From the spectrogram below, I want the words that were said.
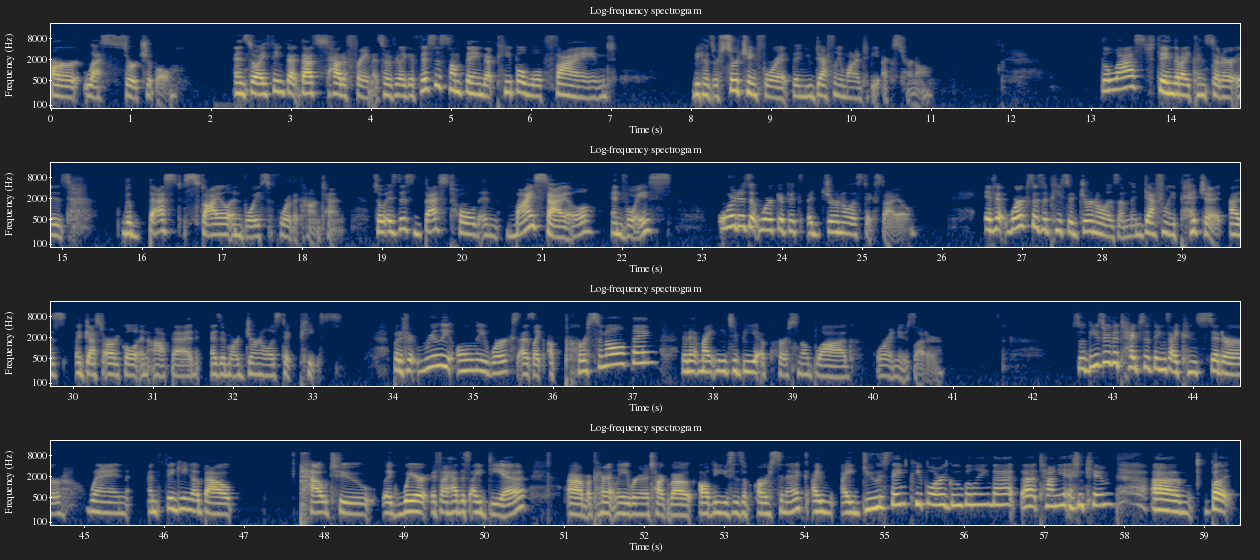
are less searchable. And so I think that that's how to frame it. So if you're like, if this is something that people will find because they're searching for it, then you definitely want it to be external. The last thing that I consider is the best style and voice for the content. So is this best told in my style and voice, or does it work if it's a journalistic style? If it works as a piece of journalism, then definitely pitch it as a guest article and op ed as a more journalistic piece. But if it really only works as like a personal thing, then it might need to be a personal blog or a newsletter. So these are the types of things I consider when I'm thinking about how to like where if I had this idea. Um, apparently, we're going to talk about all the uses of arsenic. I I do think people are googling that that Tanya and Kim, um, but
